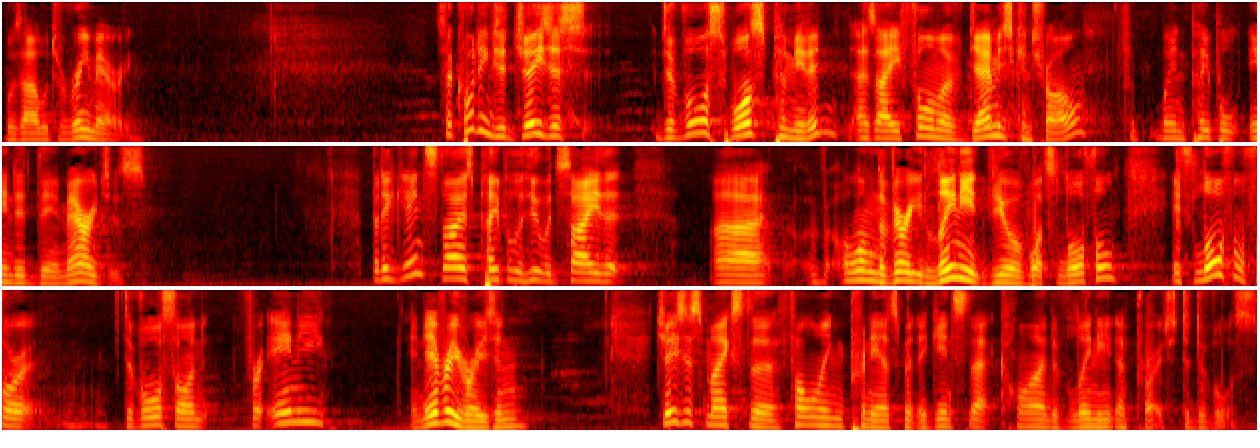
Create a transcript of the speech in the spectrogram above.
was able to remarry. So according to Jesus, divorce was permitted as a form of damage control when people ended their marriages. But against those people who would say that, uh, along the very lenient view of what's lawful, it's lawful for divorce on for any and every reason. Jesus makes the following pronouncement against that kind of lenient approach to divorce.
